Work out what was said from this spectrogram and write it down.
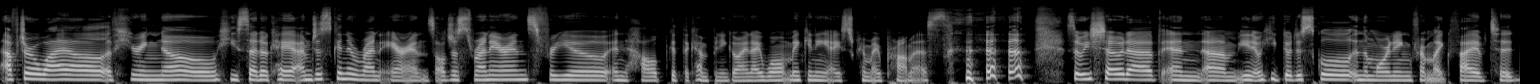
after a while of hearing no, he said, Okay, I'm just going to run errands. I'll just run errands for you and help get the company going. I won't make any ice cream, I promise. so he showed up and, um, you know, he'd go to school in the morning from like five to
